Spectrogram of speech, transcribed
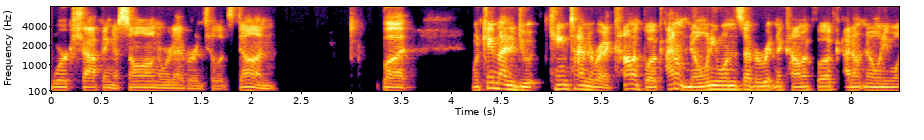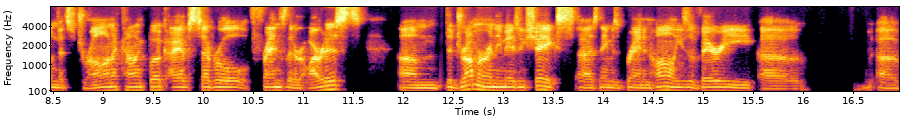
workshopping a song or whatever until it's done but when it came time to do it, came time to write a comic book, I don't know anyone that's ever written a comic book. I don't know anyone that's drawn a comic book. I have several friends that are artists. Um, the drummer in the Amazing Shakes, uh, his name is Brandon Hall. He's a very, uh, uh,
